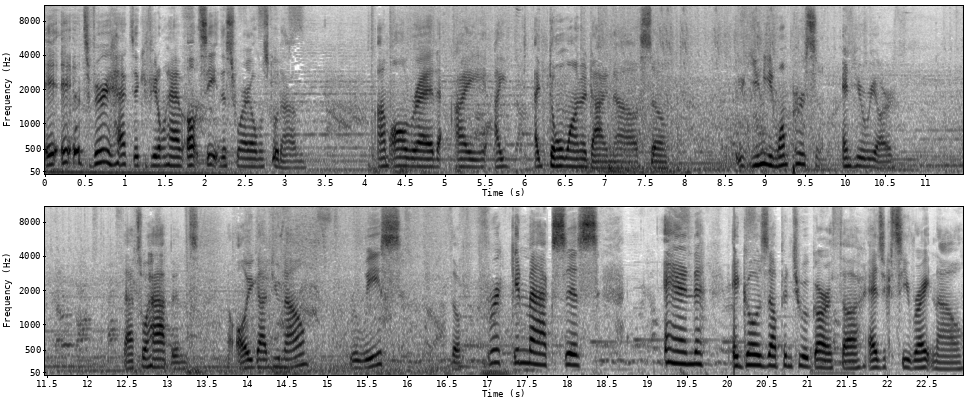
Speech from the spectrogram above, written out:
it, it, it's very hectic if you don't have. Oh, see, this is where I almost go down. I'm all red. I I I don't want to die now. So you need one person, and here we are. That's what happens. Now, all you gotta do now, release the frickin' Maxis, and it goes up into Agartha, as you can see right now.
